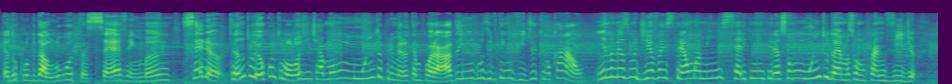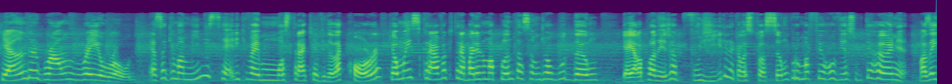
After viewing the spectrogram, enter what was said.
que é do Clube da Luta, Seven, Monk. Sério, tanto eu quanto o Lolo, a gente amou muito a primeira temporada e inclusive tem vídeo aqui no canal. E no mesmo dia vai estrear uma minissérie que me interessou muito da Amazon Prime Video, que é Underground Railroad. Essa aqui é uma minissérie que vai mostrar aqui a vida da Cora, que é uma escrava que trabalha numa plantação de algodão. E aí ela planeja fugir daquela situação por uma ferrovia subterrânea. Mas aí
